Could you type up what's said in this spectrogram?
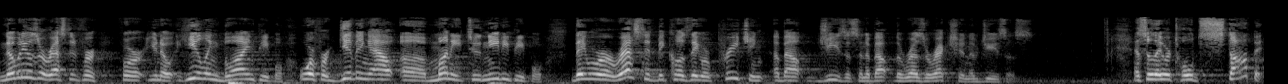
Nobody was arrested for, for you know, healing blind people or for giving out uh, money to needy people. They were arrested because they were preaching about Jesus and about the resurrection of Jesus. And so they were told, stop it.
